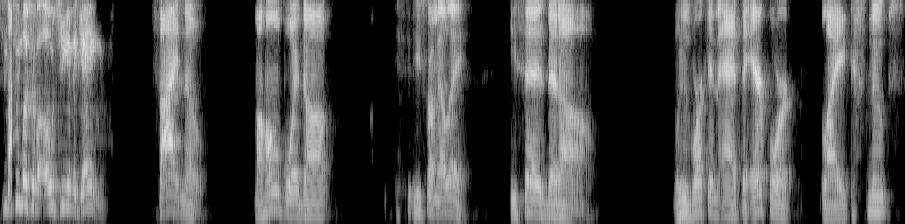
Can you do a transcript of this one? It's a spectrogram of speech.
he's side, too much of an OG in the game. side note, my homeboy dog, he's from LA. He says that um when he was working at the airport, like Snoop's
